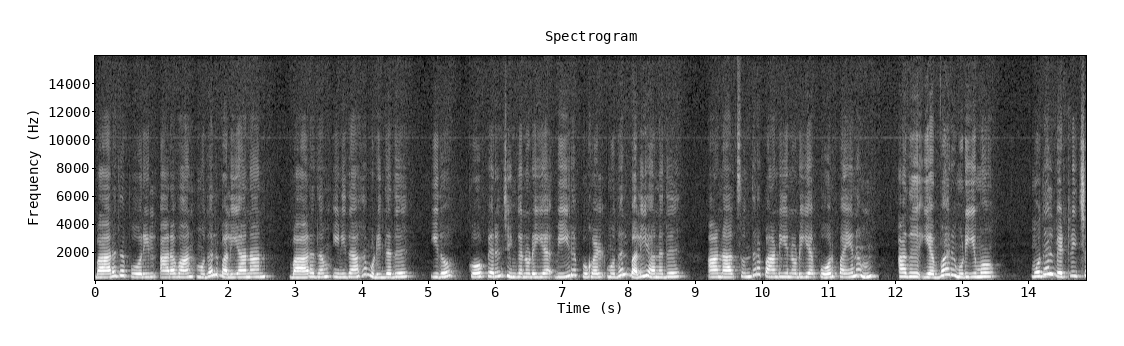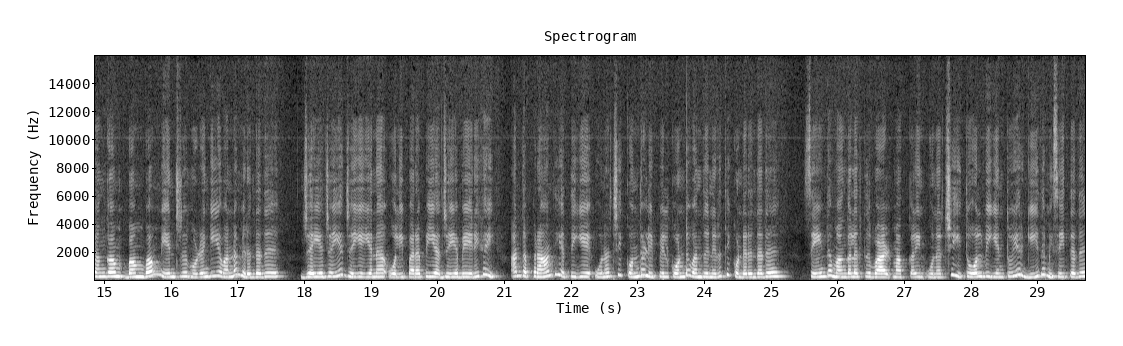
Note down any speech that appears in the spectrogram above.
பாரத போரில் அரவான் முதல் பலியானான். பாரதம் இனிதாக முடிந்தது. இதோ கோப்பெருஞ்சிங்கனுடைய வீர புகழ் முதல் பலியானது. ஆனால் சுந்தர பாண்டியனுடைய போர் பயணம் அது எவ்வாறு முடியுமோ? முதல் வெற்றி சங்கம் பம் பம் என்று முழங்கிய வண்ணம் இருந்தது. ஜெய ஜெய ஜெய என ஒலிபரப்பிய ஜெயபேரிகை அந்த பிராந்தியத்தையே உணர்ச்சி கொந்தளிப்பில் கொண்டு வந்து நிறுத்தி கொண்டிருந்தது. சேந்த மங்கலத்து வாழ் மக்களின் உணர்ச்சி தோல்வியின் துயர் கீதம் இசைத்தது.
